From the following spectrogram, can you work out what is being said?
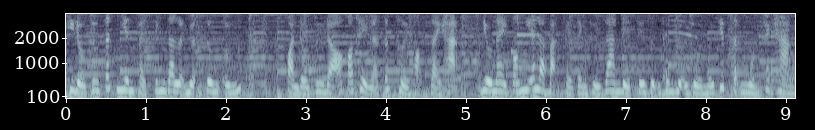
Khi đầu tư tất nhiên phải sinh ra lợi nhuận tương ứng. Khoản đầu tư đó có thể là tức thời hoặc dài hạn, điều này có nghĩa là bạn phải dành thời gian để xây dựng thương hiệu rồi mới tiếp cận nguồn khách hàng.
